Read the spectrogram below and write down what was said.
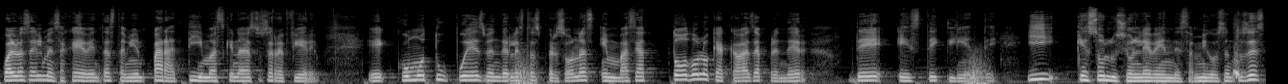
¿Cuál va a ser el mensaje de ventas también para ti? Más que nada, esto se refiere. Eh, ¿Cómo tú puedes venderle a estas personas en base a todo lo que acabas de aprender de este cliente? ¿Y qué solución le vendes, amigos? Entonces,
